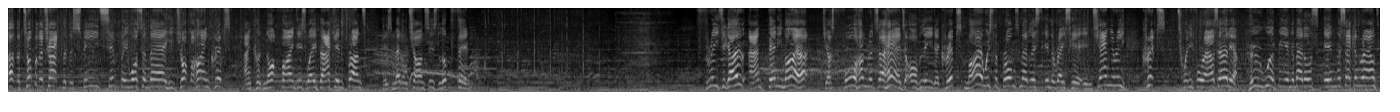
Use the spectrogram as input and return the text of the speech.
at the top of the track, but the speed simply wasn't there. He dropped behind Kripps and could not find his way back in front. His medal chances looked thin. Three to go, and Benny Maier just 400s ahead of leader Kripps. Maier was the bronze medalist in the race here in January. Kripps 24 hours earlier. Who would be in the medals in the second round?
